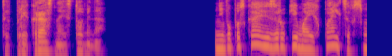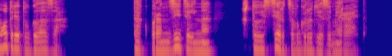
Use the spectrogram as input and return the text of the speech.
«Ты прекрасна, Истомина!» Не выпуская из руки моих пальцев, смотрит в глаза. Так пронзительно, что сердце в груди замирает.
